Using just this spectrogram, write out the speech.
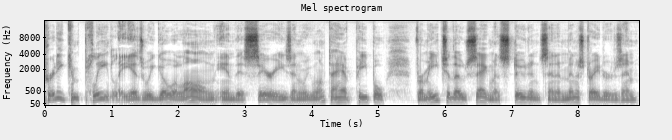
pretty completely as we go along in this series, and we want to have people from each of those segments, students and administrators and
